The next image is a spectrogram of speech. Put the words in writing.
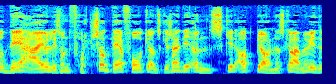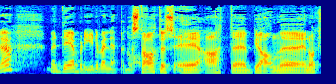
Og det er jo liksom fortsatt det folk ønsker seg. De ønsker at Bjarne skal være med videre, men det blir det vel neppe noe av. Status er at eh, Bjarne nok,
